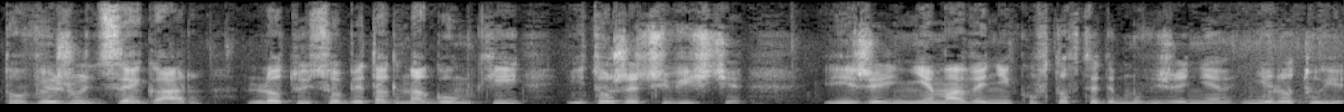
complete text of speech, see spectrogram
To wyrzuć zegar, lotuj sobie tak na gumki i to rzeczywiście. Jeżeli nie ma wyników, to wtedy mówi, że nie, nie lotuje.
